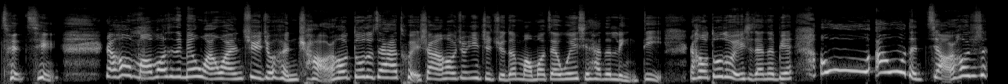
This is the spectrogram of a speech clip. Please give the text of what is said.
最近，然后毛毛在那边玩玩具就很吵，然后多多在他腿上，然后就一直觉得毛毛在威胁他的领地，然后多多也一直在那边哦啊呜的叫，然后就是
